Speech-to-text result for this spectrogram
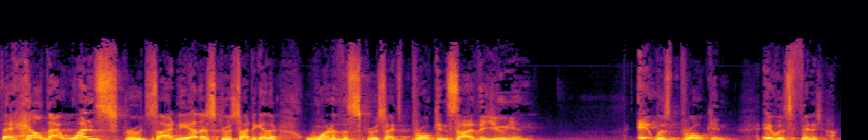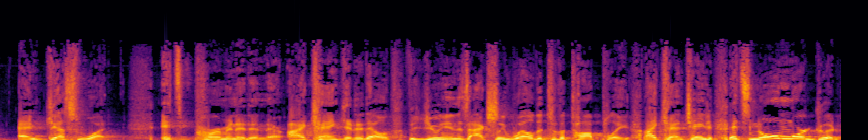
that held that one screwed side and the other screw side together. One of the screw sides broke inside the union. It was broken. It was finished. And guess what? It's permanent in there. I can't get it out. The union is actually welded to the top plate. I can't change it. It's no more good.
